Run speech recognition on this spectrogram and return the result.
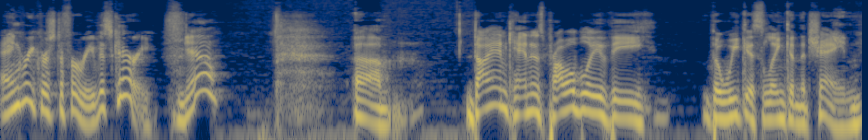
angry Christopher Reeve is scary. Yeah. Um, Dyan Cannon is probably the the weakest link in the chain.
